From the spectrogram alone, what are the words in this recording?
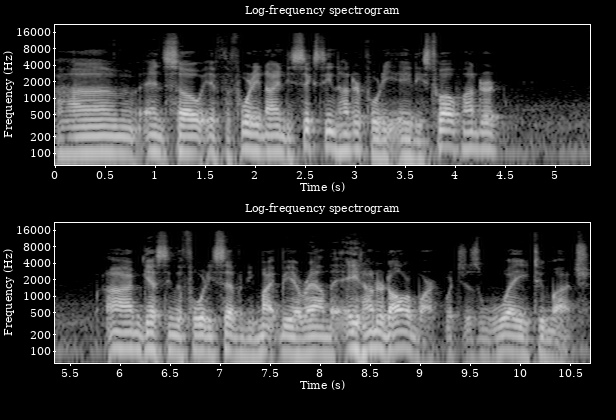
Um, and so if the 4090 is 1600, 4080 is 1200, I'm guessing the 4070 might be around the $800 mark, which is way too much.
